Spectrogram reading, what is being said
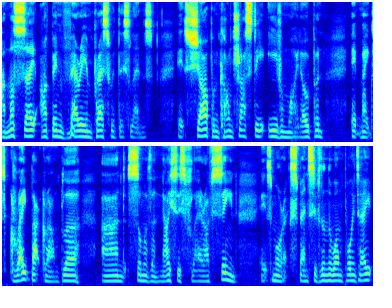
I must say I've been very impressed with this lens. It's sharp and contrasty, even wide open. It makes great background blur and some of the nicest flare I've seen. It's more expensive than the 1.8.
